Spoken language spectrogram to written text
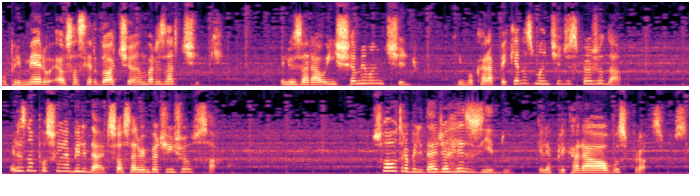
O primeiro é o sacerdote Ambar Zartik. Ele usará o enxame mantídio, e invocará pequenos mantídeos para ajudá-lo. Eles não possuem habilidade, só servem para te encher o saco. Sua outra habilidade é resíduo, ele aplicará a alvos próximos.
